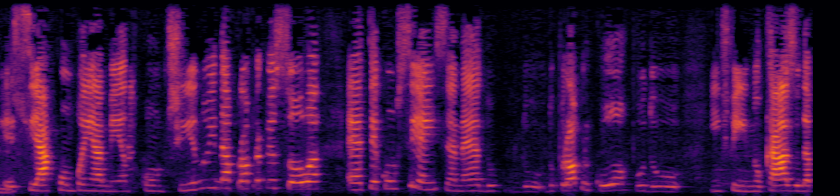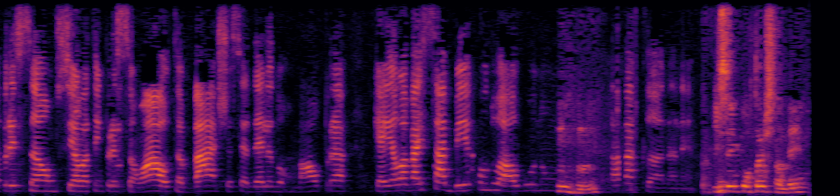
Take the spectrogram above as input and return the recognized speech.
esse acompanhamento contínuo e da própria pessoa é, ter consciência né, do, do, do, próprio corpo, do, enfim, no caso da pressão, se ela tem pressão alta, baixa, se a dela é normal, para que aí ela vai saber quando algo não uhum. tá bacana, né? Isso é importante também,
